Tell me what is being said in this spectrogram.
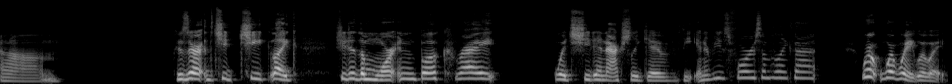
Um because there she she like she did the Morton book, right? Which she didn't actually give the interviews for or something like that. Wait, wait, wait, wait, wait.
